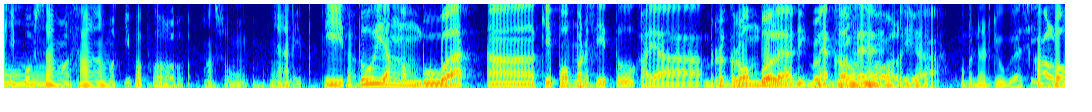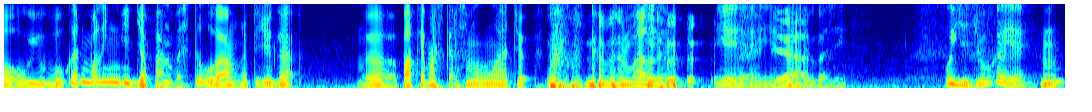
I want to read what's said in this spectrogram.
K-pop sama sama K-pop kok langsung nyari gitu. itu yang membuat eh, K-popers itu kayak bergerombol ya di medsos ya. bergerombol iya. Oh benar juga sih. Kalau wibu kan paling Japan Fest doang. Itu juga eh, pakai masker semua, Cuk. Bener-bener malu. Iya, iya, iya, Iya. benar juga sih. Oh iya juga ya. Hmm?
